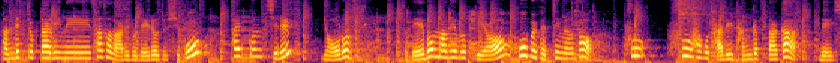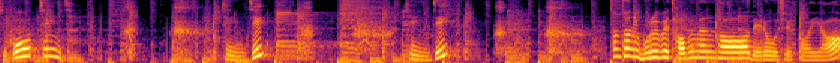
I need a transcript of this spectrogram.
반대쪽 다리는 사선 아래로 내려주시고 팔꿈치를 열어주세요. 그래서 네 번만 해볼게요. 호흡을 뱉으면서 후, 후 하고 다리를 당겼다가 내쉬고 체인지. 체인지. 체인지. 천천히 무릎을 접으면서 내려오실 거예요.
